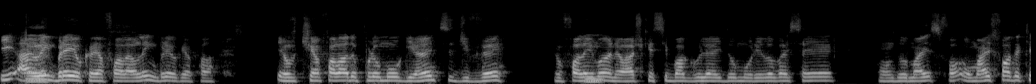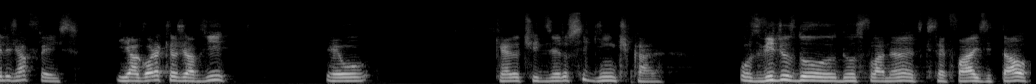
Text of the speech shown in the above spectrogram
E ah, é. eu lembrei o que eu ia falar, eu lembrei o que eu ia falar. Eu tinha falado pro Mug antes de ver eu falei, hum. mano, eu acho que esse bagulho aí do Murilo vai ser um do mais o mais foda que ele já fez. E agora que eu já vi, eu quero te dizer o seguinte, cara. Os vídeos do, dos flanantes que você faz e tal,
